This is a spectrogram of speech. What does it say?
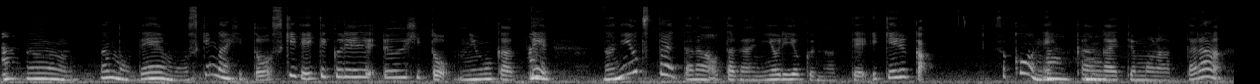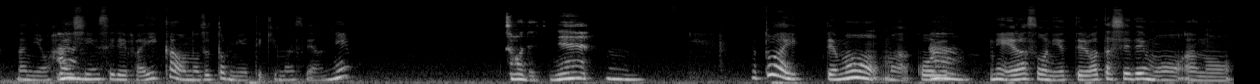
うんうん、なのでもう好きな人好きでいてくれる人に向かって、うん何を伝えたらお互いにより良くなっていけるかそこをね、うん考えてもらったら何を配信すればいいかおのずと見えてきますよね。そうですね。うん、とは言ってもまあこういううん。ね、偉そうに言ってる私でもあの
